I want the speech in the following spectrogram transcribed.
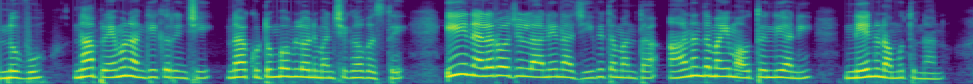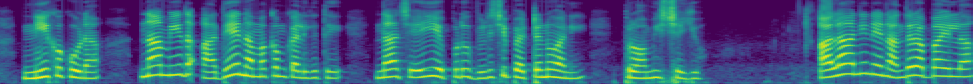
నువ్వు నా ప్రేమను అంగీకరించి నా కుటుంబంలోని మనిషిగా వస్తే ఈ నెల రోజుల్లానే నా జీవితం అంతా ఆనందమయం అవుతుంది అని నేను నమ్ముతున్నాను. నీకు కూడా నా మీద అదే నమ్మకం కలిగితే నా చేయి ఎప్పుడు విడిచిపెట్టను అని ప్రామిస్ చెయ్యు. అలా అని నేను అందరి అబ్బాయిలా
